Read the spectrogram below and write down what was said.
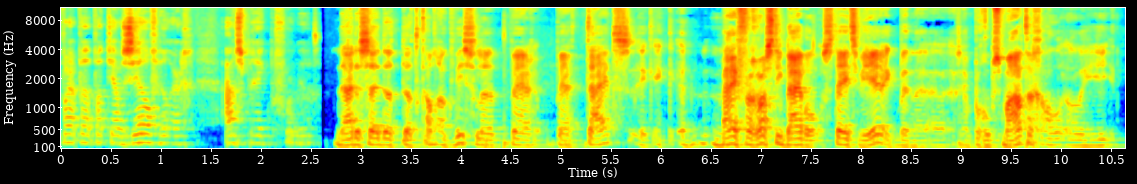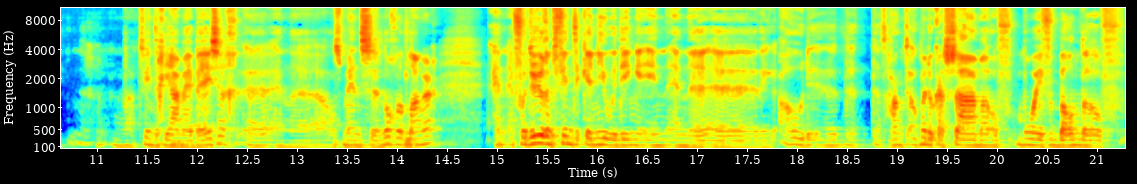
wat, wat jou zelf heel erg aanspreekt bijvoorbeeld? Nou, dus, dat, dat kan ook wisselen per, per tijd. Ik, ik, mij verrast die Bijbel steeds weer. Ik ben uh, beroepsmatig al, al nou, jaar mee bezig. En als mensen nog wat langer. En, en, voortdurend vind ik er nieuwe dingen in. En denk oh, dat, dat hangt ook met elkaar samen. Of mooie verbanden. Of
